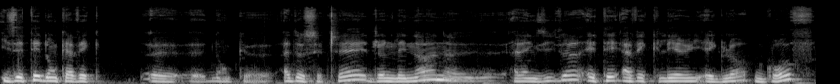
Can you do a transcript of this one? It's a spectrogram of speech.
Ils étaient donc avec euh, euh, donc euh, John Lennon, euh, Alan étaient avec Larry et Groff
